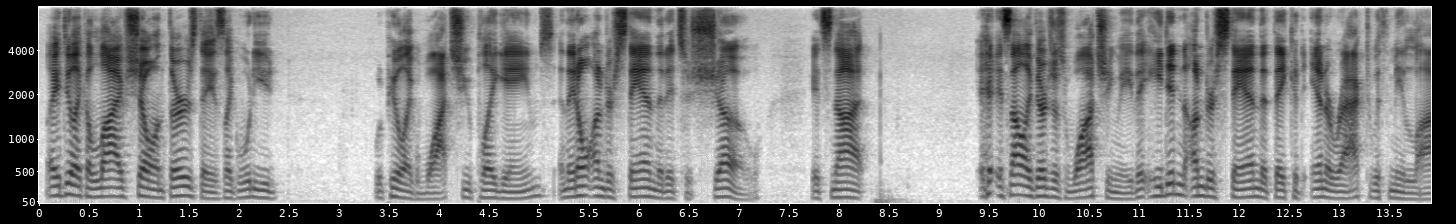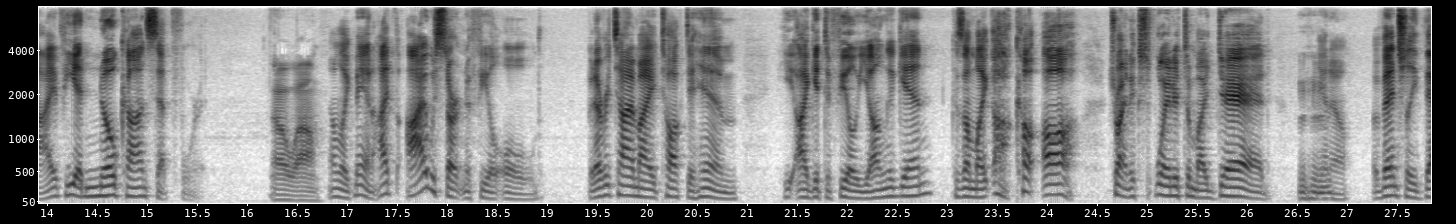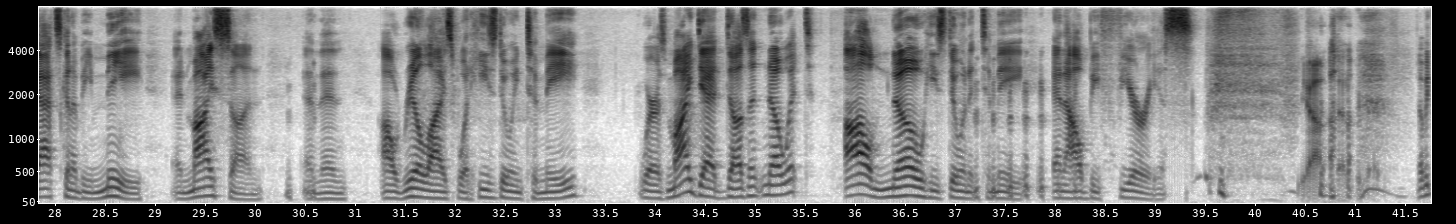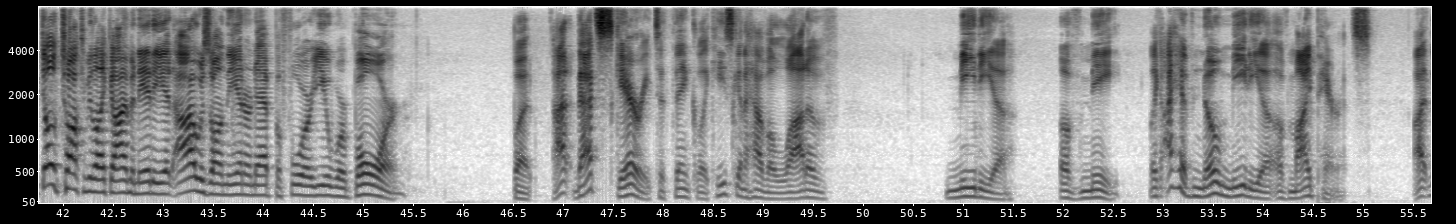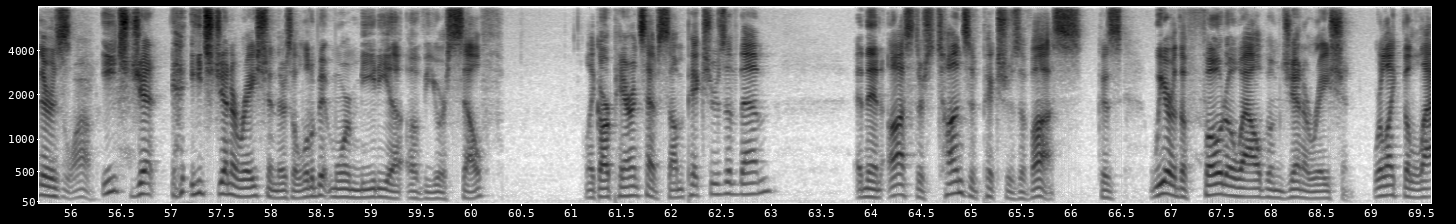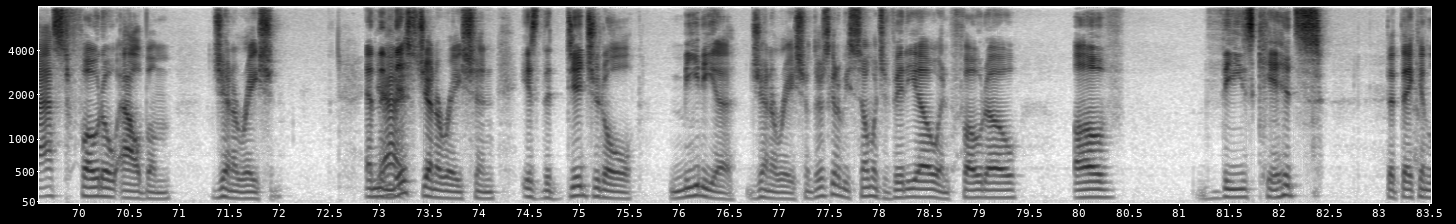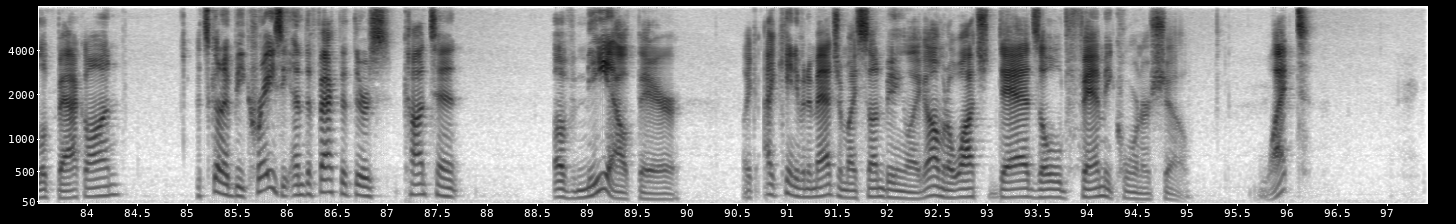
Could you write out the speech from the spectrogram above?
Like I do like a live show on Thursdays. Like, what do you? Would people like watch you play games? And they don't understand that it's a show. It's not. It's not like they're just watching me. They, he didn't understand that they could interact with me live. He had no concept for it. Oh wow. I'm like, man, I I was starting to feel old, but every time I talk to him, he I get to feel young again because I'm like, oh, come, oh, trying to explain it to my dad. Mm-hmm. You know, eventually that's gonna be me and my son, and then I'll realize what he's doing to me. Whereas my dad doesn't know it, I'll know he's doing it to me, and I'll be furious. Yeah. that'd be good. I mean, don't talk to me like I'm an idiot. I was on the internet before you were born. But I, that's scary to think like he's gonna have a lot of media of me. Like I have no media of my parents. I, there's wild. each gen each generation. There's a little bit more media of yourself. Like our parents have some pictures of them, and then us. There's tons of pictures of us because we are the photo album generation. We're like the last photo album generation. And then Yeah. this generation is the digital media generation. There's going to be so much video and photo of these kids that they can look back on. It's going to be crazy. And the fact that there's content of me out there. Like I can't even imagine my son being like, "Oh, I'm gonna watch Dad's old Family Corner show." What?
